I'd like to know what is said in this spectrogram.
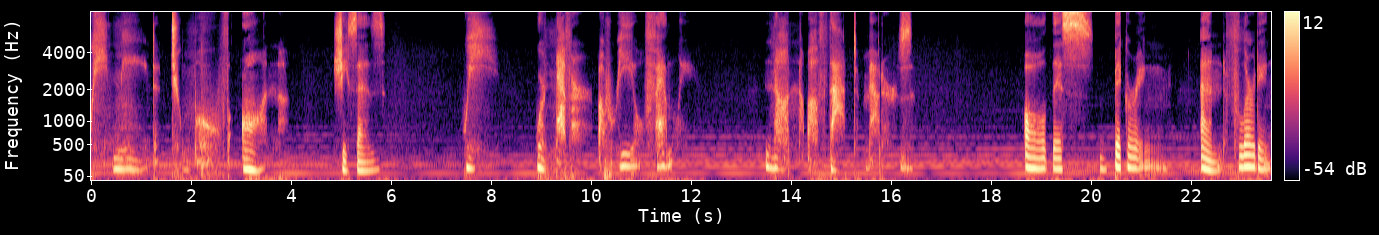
We need to move on, she says. We were never a real family. None of that matters. All this bickering and flirting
